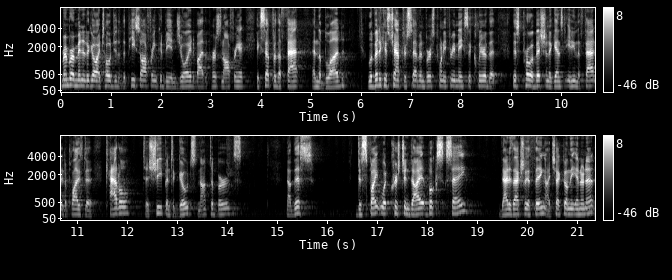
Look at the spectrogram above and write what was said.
Remember a minute ago I told you that the peace offering could be enjoyed by the person offering it, except for the fat and the blood. Leviticus chapter 7, verse 23 makes it clear that this prohibition against eating the fat, it applies to cattle, to sheep, and to goats, not to birds. Now, this, despite what Christian diet books say, that is actually a thing. I checked on the internet.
